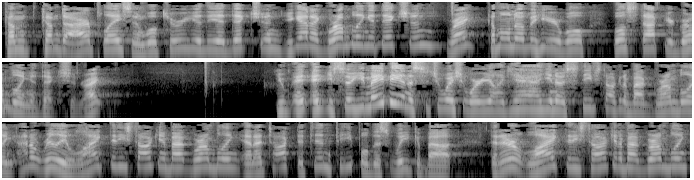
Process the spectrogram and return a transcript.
Come, come to our place and we'll cure you the addiction. You got a grumbling addiction, right? Come on over here. We'll, we'll stop your grumbling addiction, right? You, and, and so you may be in a situation where you're like, yeah, you know, Steve's talking about grumbling. I don't really like that he's talking about grumbling. And I talked to 10 people this week about that I don't like that he's talking about grumbling.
